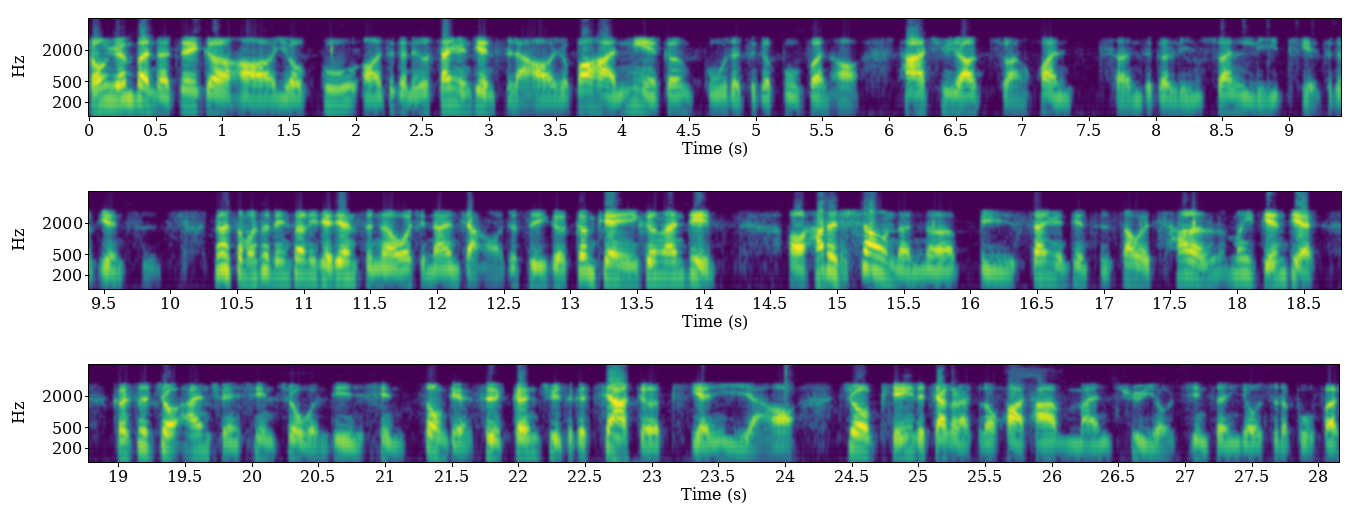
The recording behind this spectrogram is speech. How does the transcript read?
从原本的这个哈有钴哦，这个你说三元电池啦，哦，有包含镍跟钴的这个部分哦，它需要转换成这个磷酸锂铁这个电池。那什么是磷酸锂铁电池呢？我简单讲哦，就是一个更便宜、更安定哦，它的效能呢比三元电池稍微差了那么一点点，可是就安全性、就稳定性，重点是根据这个价格便宜啊哦。就便宜的价格来说的话，它蛮具有竞争优势的部分。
